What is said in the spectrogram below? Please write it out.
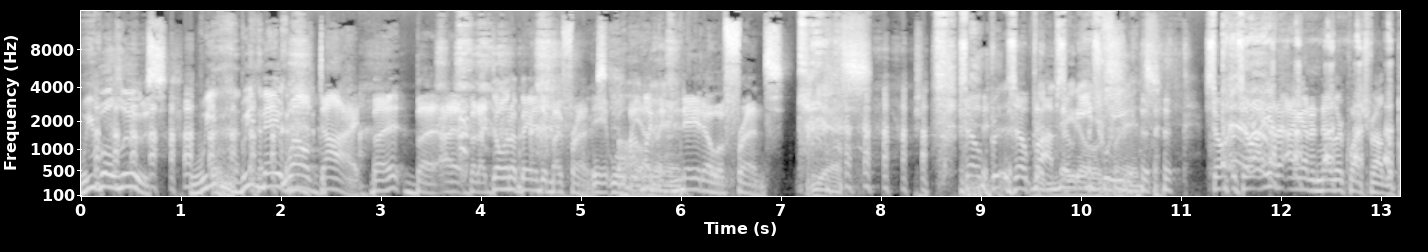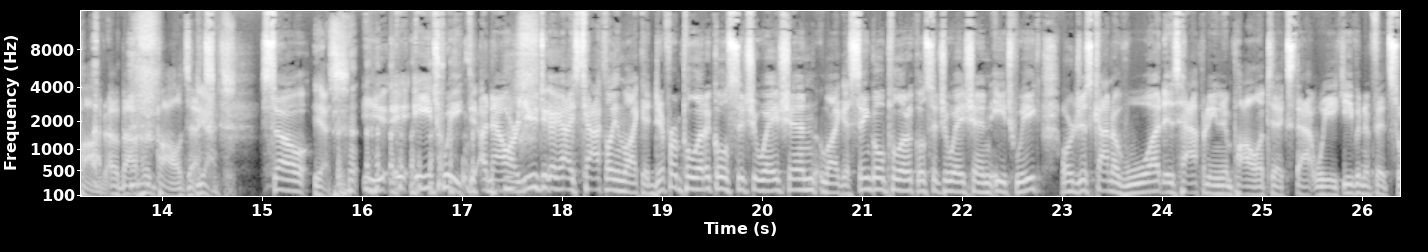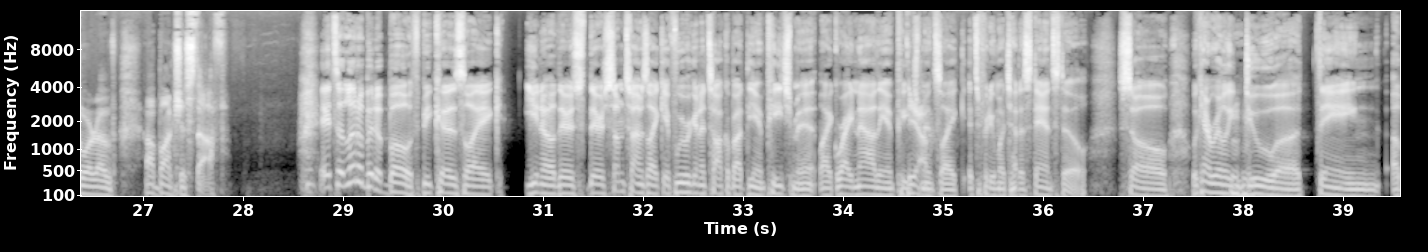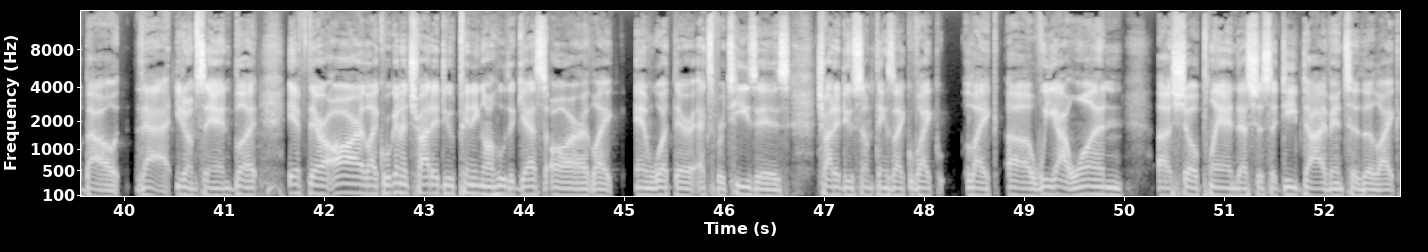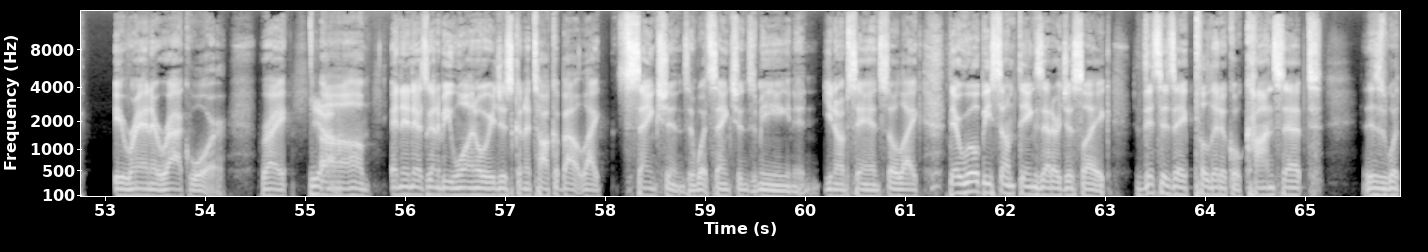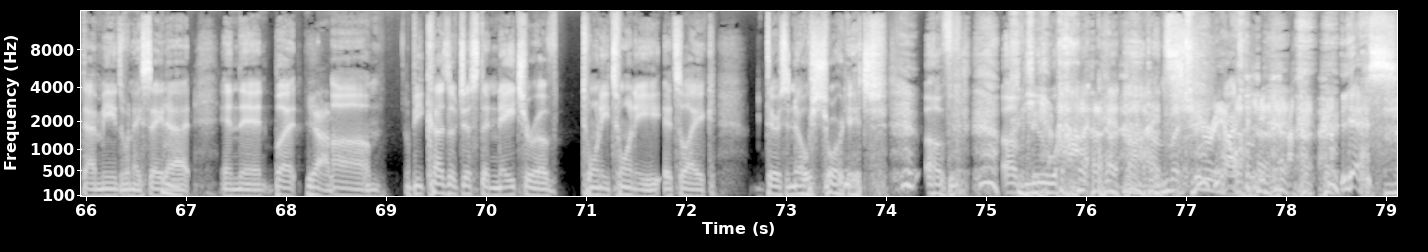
We will lose. We we may well die, but but I, but I don't abandon my friends. It will be I'm like the. NATO of friends. Yes. So so pop. So NATO each week. So so I got I got another question about the pod about hood politics. Yes. So Yes. each week uh, now are you guys tackling like a different political situation like a single political situation each week or just kind of what is happening in politics that week even if it's sort of a bunch of stuff It's a little bit of both because like you know there's there's sometimes like if we were going to talk about the impeachment like right now the impeachment's like it's pretty much at a standstill. So we can't really do a thing about that you know what i'm saying? But if there are like we're going to try to do depending on who the guests are like and what their expertise is try to do some things like like like uh we got one uh show planned that's just a deep dive into the like Iran Iraq war, right? Yeah. Um, and then there's going to be one where we're just going to talk about like sanctions and what sanctions mean. And you know what I'm saying? So like there will be some things that are just like, this is a political concept. This is what that means when they say that. And then, but, Yeah. um, because of just the nature of 2020, it's like, there's no shortage of of new hot headlines Material. Right? yes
